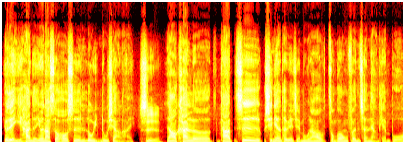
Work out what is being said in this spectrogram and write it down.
有点遗憾的，因为那时候是录影录下来，是，然后看了，它是新年的特别节目，然后总共分成两天播，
